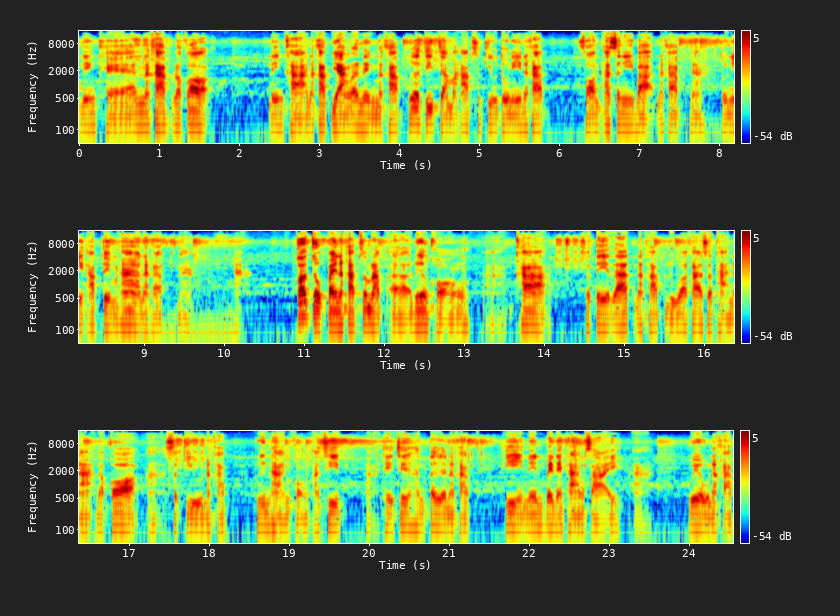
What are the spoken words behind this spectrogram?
เล็งแขนนะครับ แล้วก็เล็งขานะครับอย่างละหนึ่งนะครับ เพื่อที่จะมาอัพสกิลตัวนี้นะครับสอนอัศนีบาทนะครับนะตัวนี้อัพเต็ม 5 นะครับนะก็จบไปนะครับสำหรับเรื่องของอค่าสเตตัสนะครับหรือว่าค่าสถานะแล้วก็สกิลนะครับพื้นฐานของอาชีพเทเชอร์ฮันเตอร์นะครับที่เน้นไปในทางสายเวลนะครับ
